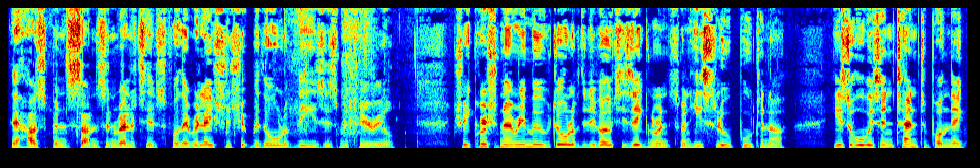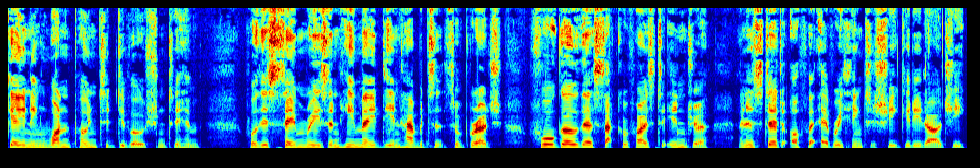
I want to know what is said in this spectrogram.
their husbands, sons, and relatives, for their relationship with all of these is material. Sri Krishna removed all of the devotees' ignorance when he slew Putana. He is always intent upon their gaining one pointed devotion to him. For this same reason, he made the inhabitants of Braj forego their sacrifice to Indra and instead offer everything to Sri Giriraji,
